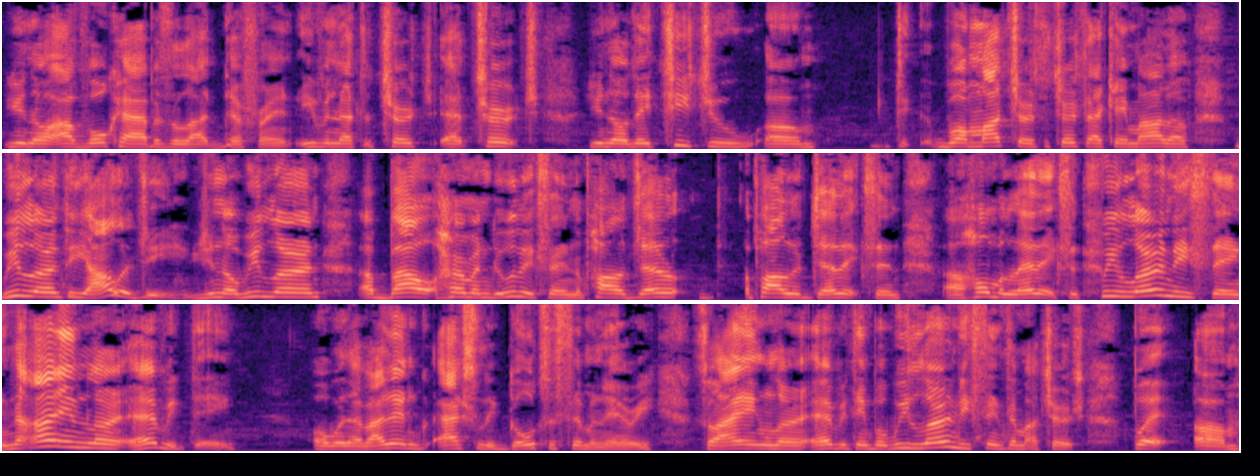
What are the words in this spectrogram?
You know, our vocab is a lot different. Even at the church, at church, you know, they teach you, um, well, my church, the church that I came out of, we learned theology. You know, we learned about hermeneutics and apologetic, apologetics and uh, homiletics. And we learned these things. Now, I didn't learn everything or whatever. I didn't actually go to seminary, so I ain't learn everything. But we learned these things in my church. But um,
